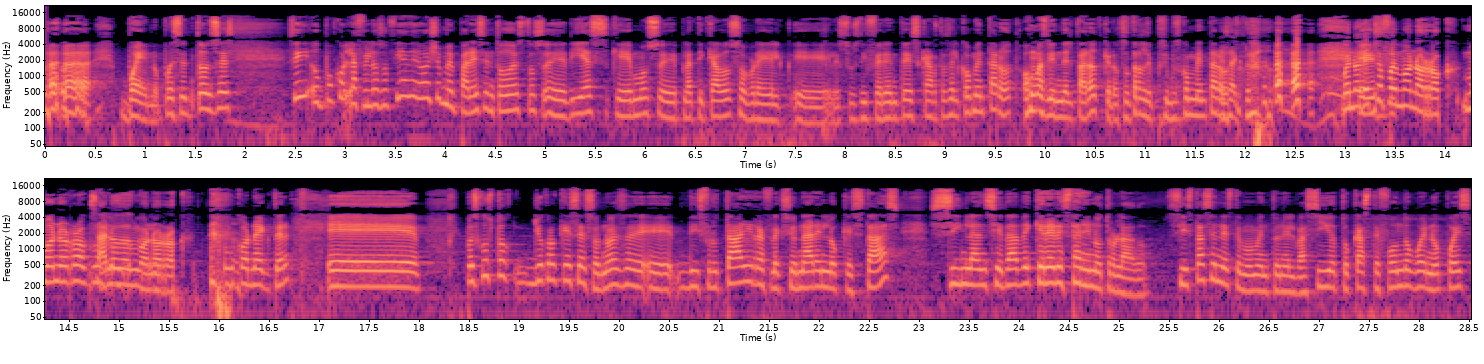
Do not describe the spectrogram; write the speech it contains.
bueno, pues entonces, sí, un poco la filosofía de Osho me parece en todos estos eh, días que hemos eh, platicado sobre eh, sus diferentes cartas del comentarot, o más bien del tarot, que nosotras le pusimos comentarot. Exacto. bueno, de hecho fue Monorock. Monorock. Saludos, Monorock. Un connector. Eh pues justo yo creo que es eso, ¿no? Es eh, eh, disfrutar y reflexionar en lo que estás sin la ansiedad de querer estar en otro lado. Si estás en este momento en el vacío, tocaste fondo, bueno, pues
